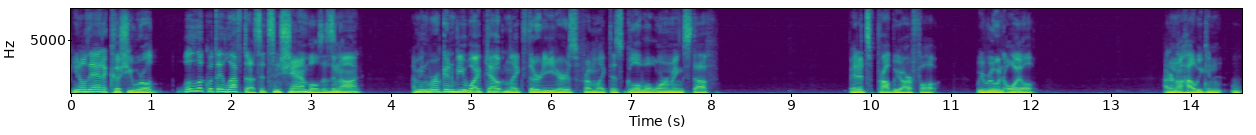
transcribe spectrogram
You know they had a cushy world. Well, look what they left us. It's in shambles, is it not? I mean, we're gonna be wiped out in like 30 years from like this global warming stuff. But it's probably our fault. We ruined oil. I don't know how we can r-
